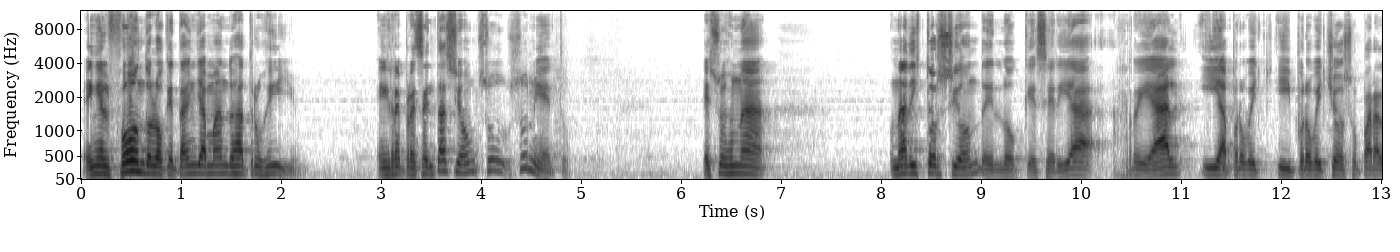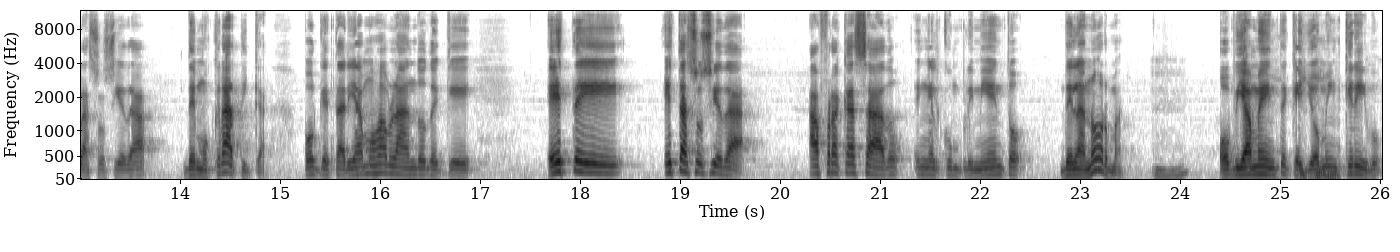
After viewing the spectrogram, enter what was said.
En el fondo lo que están llamando es a Trujillo, en representación su, su nieto. Eso es una, una distorsión de lo que sería real y, y provechoso para la sociedad democrática, porque estaríamos hablando de que este, esta sociedad ha fracasado en el cumplimiento de la norma. Obviamente que yo me inscribo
